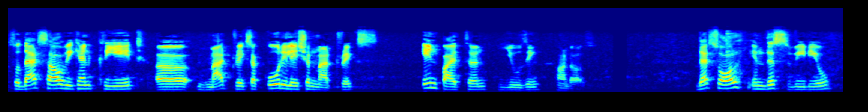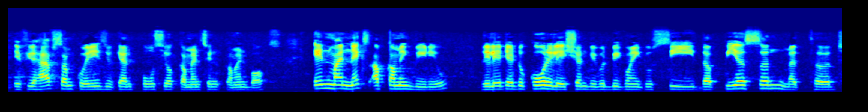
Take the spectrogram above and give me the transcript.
So that's how we can create a matrix a correlation matrix in python using pandas. That's all in this video. If you have some queries you can post your comments in comment box. In my next upcoming video related to correlation we would be going to see the pearson method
